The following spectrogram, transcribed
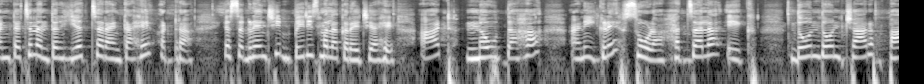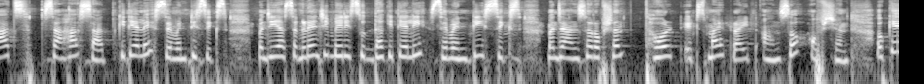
आणि त्याच्यानंतर यचचा रँक आहे अठरा. या सगळ्यांची बेरीज मला करायची आहे. आठ नऊ दहा आणि इकडे सोळा. हातचाला एक. दोन दोन चार पाच सहा सात. किती आले? सेवन्टी सिक्स म्हणजे या सगळ्यांची बेरीजसुद्धा किती आली? सेवन्टी सिक्स म्हणजे answer option third it's my right answer option okay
